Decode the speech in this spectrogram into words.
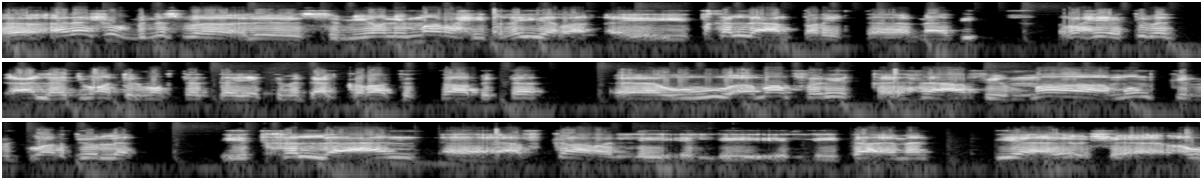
آه، أنا أشوف بالنسبة لسيميوني ما راح يتغير يتخلى عن طريق مادي راح يعتمد على الهجمات المرتدة يعتمد على الكرات الثابتة آه، وهو امام فريق إحنا عارفين ما ممكن جوارديولا يتخلى عن افكاره اللي اللي اللي دائما هي أو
